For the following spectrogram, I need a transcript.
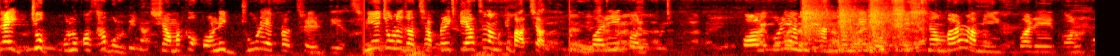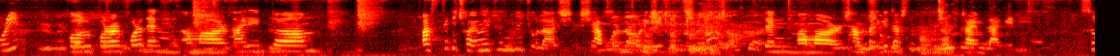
যাই, চুপ, কোনো কথা বলবি না। সে আমাকে অনেক জোরে একটা থ্রেড দিয়েছে। নিয়ে চলে যাচ্ছে। আপনারা কে আছেন? আমাকে বাঁচান। উবারে কল করি। কল করি, আমি ধানমন্ডি বত্রিশ নাম্বার আমি উবারে কল করি। কল করার পরে দেন আমার গাড়িটা পাঁচ থেকে ছয় মিনিটের মধ্যে চলে আসে। সে আপনার করে গেট ছিল দেন আমার সান্তাল গেট আসতে খুব টাইম লাগেনি। সো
